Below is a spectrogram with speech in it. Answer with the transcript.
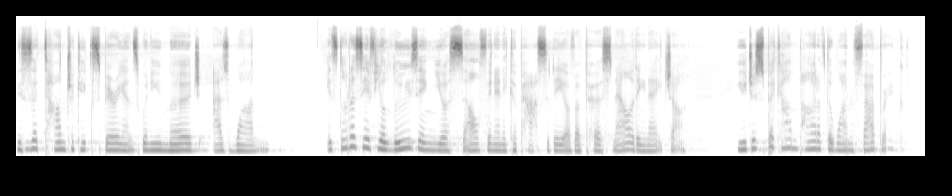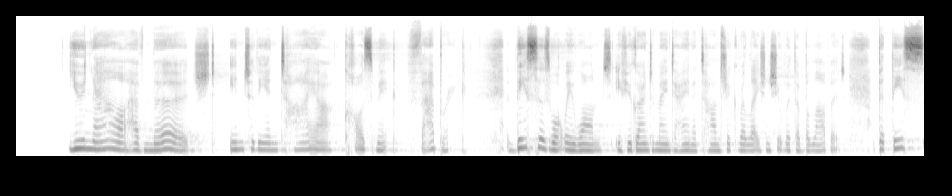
This is a tantric experience when you merge as one. It's not as if you're losing yourself in any capacity of a personality nature. You just become part of the one fabric. You now have merged into the entire cosmic fabric. This is what we want if you're going to maintain a tantric relationship with a beloved. But this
